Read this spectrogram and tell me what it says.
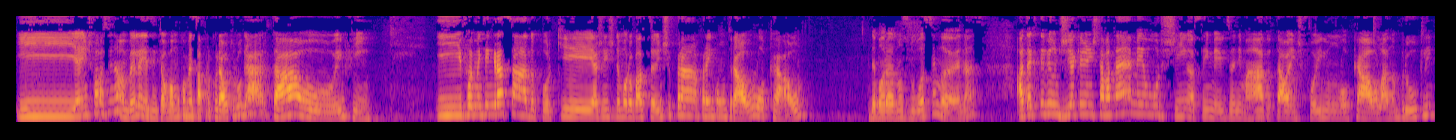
E a gente falou assim, não, beleza, então vamos começar a procurar outro lugar, tal, enfim. E foi muito engraçado, porque a gente demorou bastante para encontrar o local. Demoramos duas semanas. Até que teve um dia que a gente tava até meio murchinho, assim, meio desanimado tal. A gente foi em um local lá no Brooklyn.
